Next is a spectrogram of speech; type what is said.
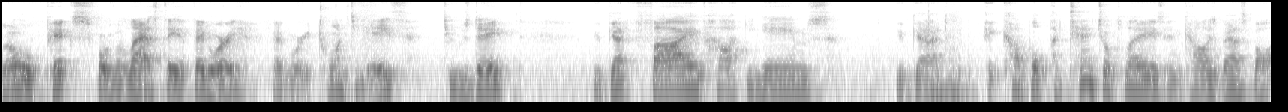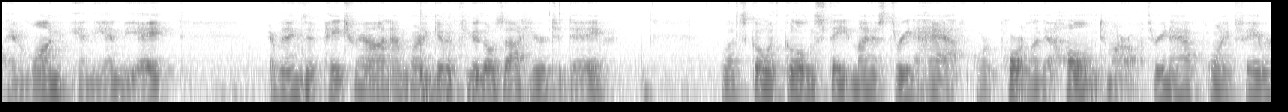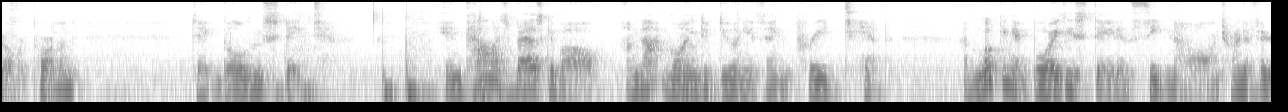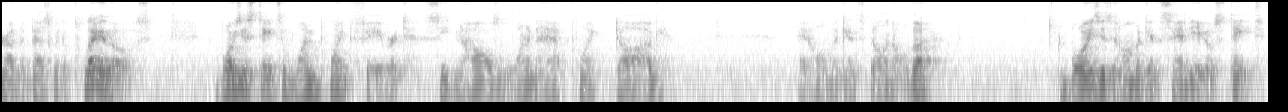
Hello, picks for the last day of February, February 28th, Tuesday. We've got five hockey games. We've got a couple potential plays in college basketball and one in the NBA. Everything's at Patreon. I'm going to give a few of those out here today. Let's go with Golden State minus three and a half over Portland at home tomorrow. Three and a half point favorite over Portland. Take Golden State. In college basketball, I'm not going to do anything pre tip. I'm looking at Boise State and Seton Hall and trying to figure out the best way to play those. Boise State's a one point favorite. Seton Hall's a one and a half point dog at home against Villanova. Boise is at home against San Diego State.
